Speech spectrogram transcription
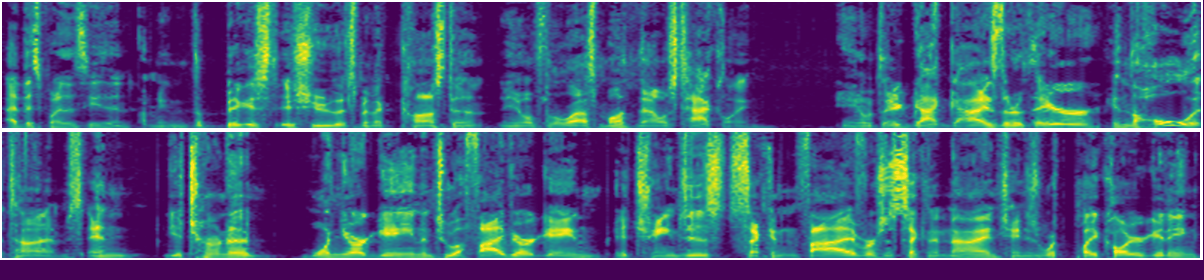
at this point of the season? I mean, the biggest issue that's been a constant, you know, for the last month now is tackling. You know, they've got guys that are there in the hole at times, and you turn a one yard gain into a five yard gain. It changes second and five versus second and nine, changes what play call you're getting.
